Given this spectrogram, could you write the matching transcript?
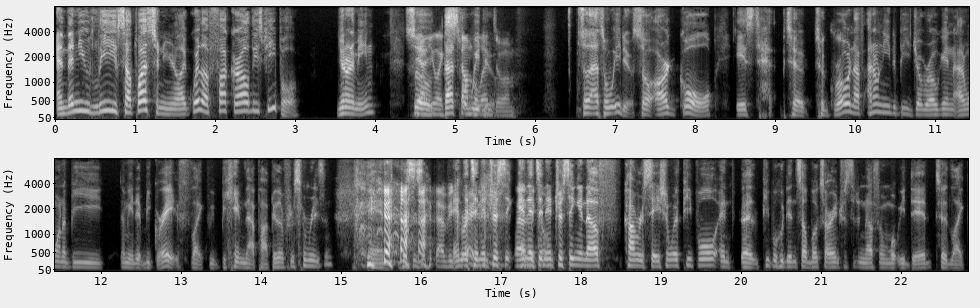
And then you leave Southwestern, and you're like, where the fuck are all these people? You know what I mean? So yeah, like that's what we do. So that's what we do. So our goal is to, to to grow enough. I don't need to be Joe Rogan. I don't want to be. I mean, it'd be great if like we became that popular for some reason. And this is and great. it's an interesting That'd and it's cool. an interesting enough conversation with people and uh, people who didn't sell books are interested enough in what we did to like.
